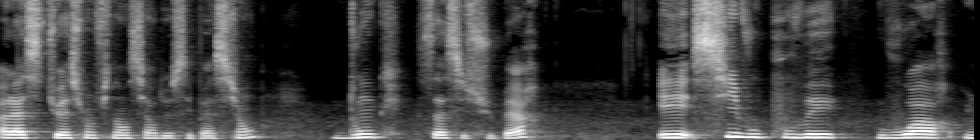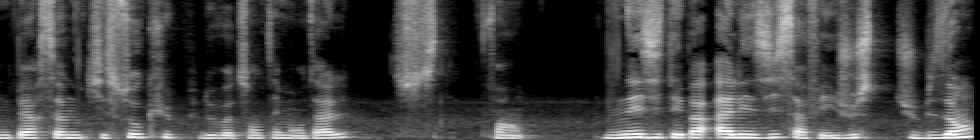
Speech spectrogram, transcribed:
à la situation financière de ses patients. Donc ça c'est super. Et si vous pouvez voir une personne qui s'occupe de votre santé mentale, enfin, n'hésitez pas, allez-y, ça fait juste du bien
